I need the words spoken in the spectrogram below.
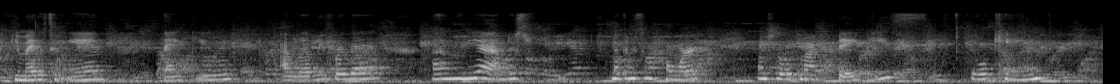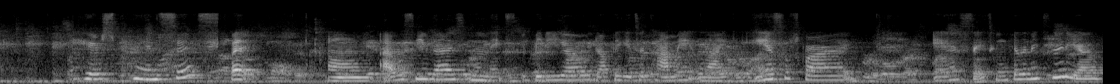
if you made it to the end. Thank you. I love you for that. Um yeah i'm just gonna do some homework. I'm chill with my babies little king here's princess. But um i will see you guys in the next video. Don't forget to comment like and subscribe. And stay tuned for the next video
